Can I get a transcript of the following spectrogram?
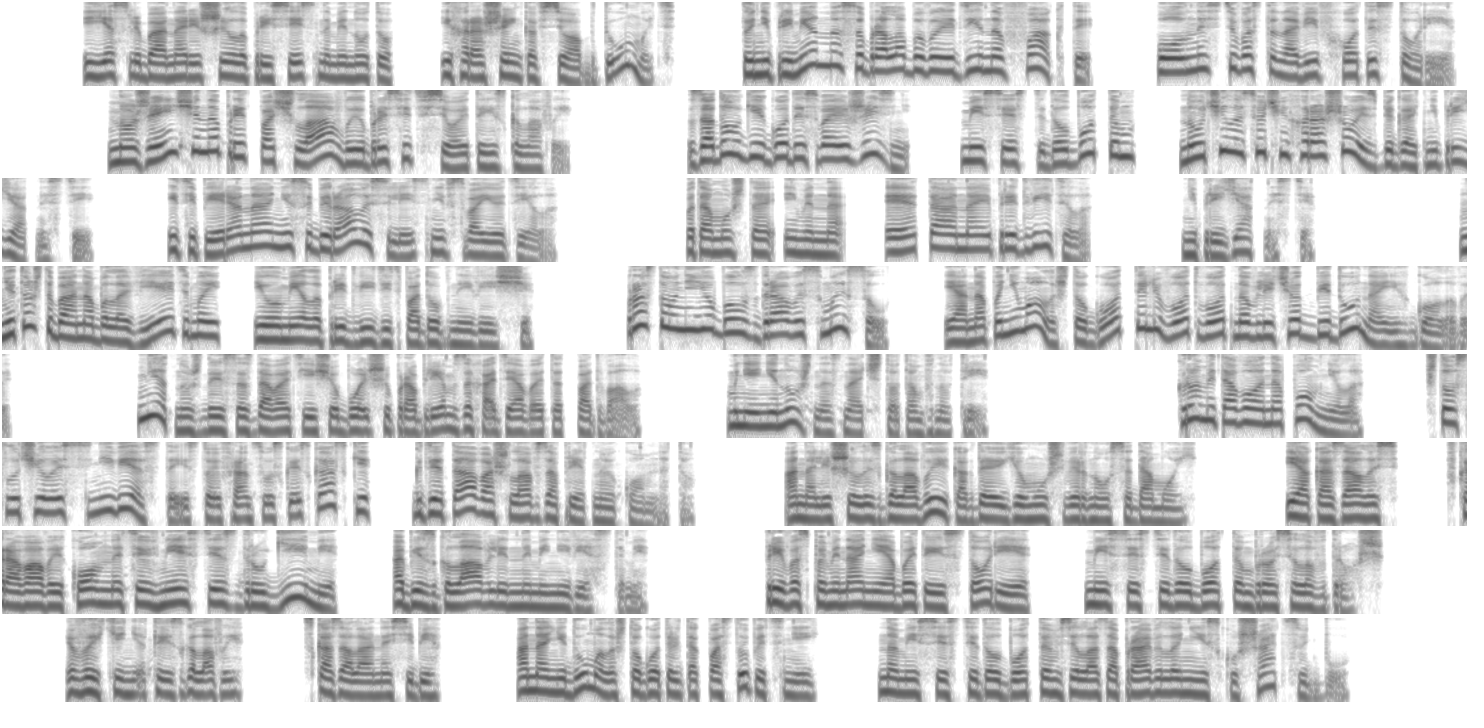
И если бы она решила присесть на минуту и хорошенько все обдумать, то непременно собрала бы воедино факты, полностью восстановив ход истории. Но женщина предпочла выбросить все это из головы. За долгие годы своей жизни миссис Тиддлботтом научилась очень хорошо избегать неприятностей, и теперь она не собиралась лезть не в свое дело потому что именно это она и предвидела — неприятности. Не то чтобы она была ведьмой и умела предвидеть подобные вещи. Просто у нее был здравый смысл, и она понимала, что Готтель вот-вот навлечет беду на их головы. Нет нужды создавать еще больше проблем, заходя в этот подвал. Мне не нужно знать, что там внутри. Кроме того, она помнила, что случилось с невестой из той французской сказки, где та вошла в запретную комнату. Она лишилась головы, когда ее муж вернулся домой. И оказалась в кровавой комнате вместе с другими обезглавленными невестами. При воспоминании об этой истории миссис Тиддлботтом бросила в дрожь. «Выкинь это из головы», — сказала она себе. Она не думала, что Готель так поступит с ней, но миссис Тиддлботтом взяла за правило не искушать судьбу.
